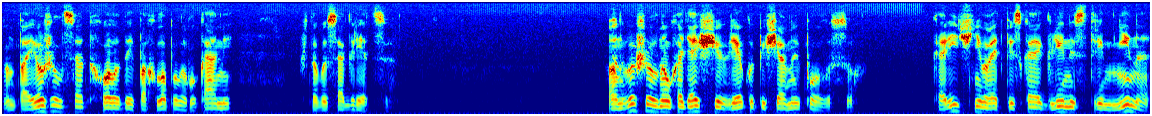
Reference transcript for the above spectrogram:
Он поежился от холода и похлопал руками, чтобы согреться. Он вышел на уходящую в реку песчаную полосу. Коричневая от песка и глины стремнина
